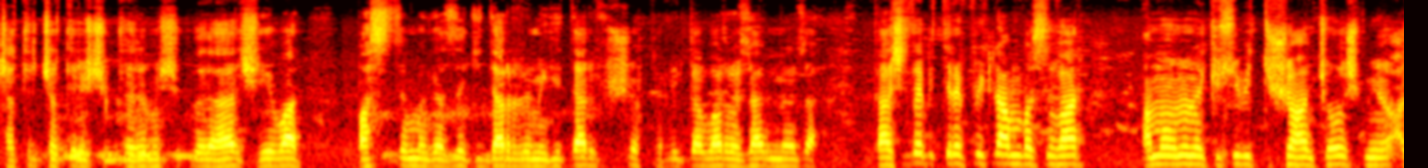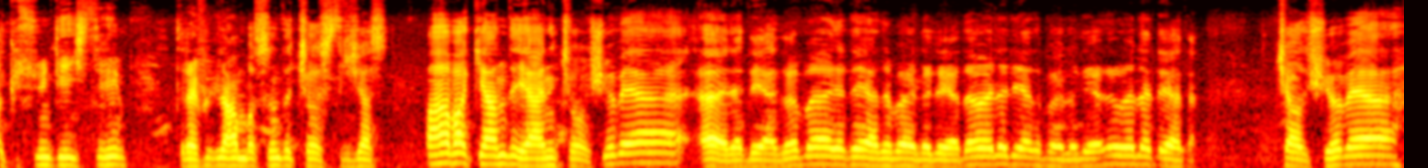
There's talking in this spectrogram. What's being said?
Çatır çatır ışıkları ışıkları her şeyi var. Bastı mı gaza gider mi gider. Şoförlük de var özel mi özel. Karşıda bir trafik lambası var. Ama onun aküsü bitti şu an çalışmıyor. Aküsünü değiştireyim. Trafik lambasını da çalıştıracağız. Aha bak yandı yani çalışıyor be ya. Öyle de ya da böyle de ya da böyle de ya da öyle de ya da böyle de ya da öyle de ya da. Çalışıyor be ya.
